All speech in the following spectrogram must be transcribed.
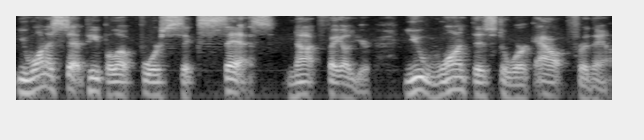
you want to set people up for success, not failure. You want this to work out for them.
